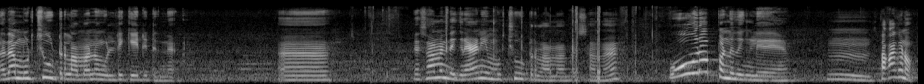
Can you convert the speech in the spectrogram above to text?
அதான் முடிச்சு விட்டுறலாமான்னு உங்கள்கிட்ட கேட்டுட்டு இருந்தேன். பேசாமல் இந்த கிராணியை முடிச்சு விட்டுறலாமா பேசாமல் ஓவராக பண்ணுதுங்களே. ம் பார்க்கணும்.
